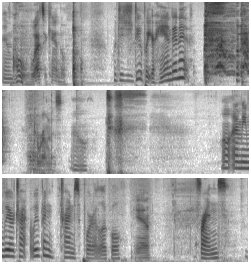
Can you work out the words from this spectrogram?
And Oh, that's a candle. what did you do? Put your hand in it? Coronas. Oh. well, I mean, we were trying. We've been trying to support our local Yeah, friends. I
